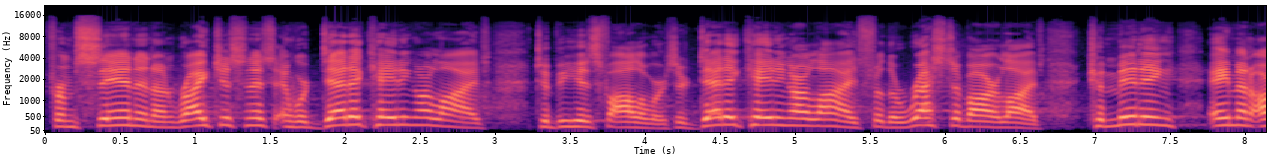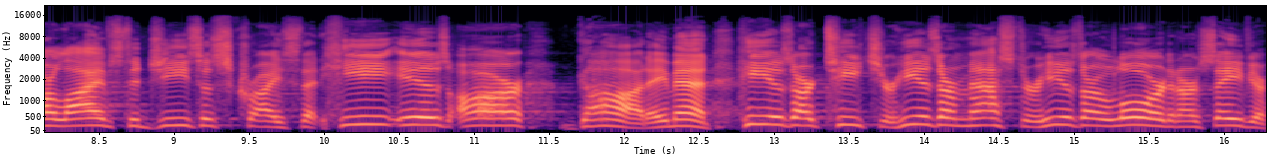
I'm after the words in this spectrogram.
from sin and unrighteousness, and we're dedicating our lives to be His followers. We're dedicating our lives for the rest of our lives, committing, amen, our lives to Jesus Christ, that He is our God. Amen. He is our teacher. He is our master. He is our Lord and our Savior.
